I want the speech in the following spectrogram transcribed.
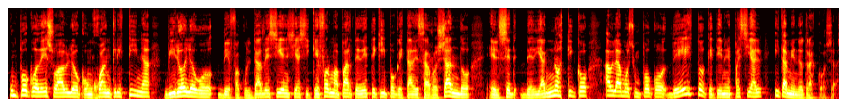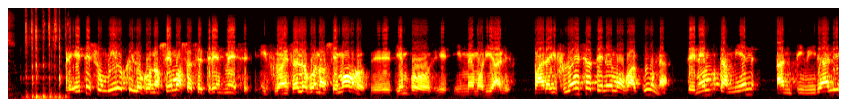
un poco de eso hablo con Juan Cristina, virólogo de Facultad de Ciencias y que forma parte de este equipo que está desarrollando el set de diagnóstico. Hablamos un poco de esto que tiene especial y también de otras cosas. Este es un virus que lo conocemos hace tres meses. Influenza lo conocemos de tiempos inmemoriales. Para influenza tenemos vacuna, tenemos también antivirales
